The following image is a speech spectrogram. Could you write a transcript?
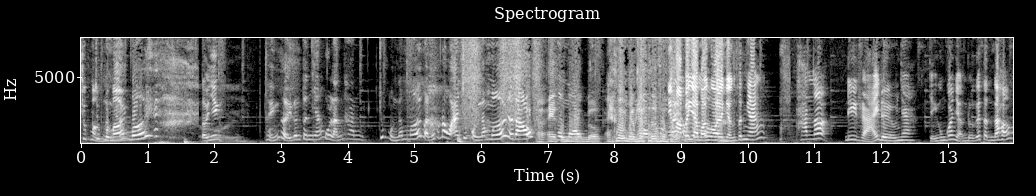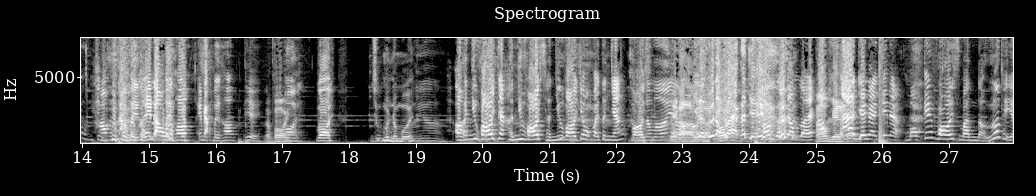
Chúc mừng chúc mừng mới năm mới. tự nhiên hiển thị lên tin nhắn của lãnh thanh chúc mừng năm mới. Mà lúc đó ai chúc mừng năm mới nữa đâu? À, em Mùng cũng một. nhận được em cũng nhận được. nhưng mà bây giờ mọi người nhận tin nhắn. Thanh á đi rải đều nha. Chị cũng có nhận được cái tin đó. Không đặc biệt em đặc đâu. biệt hơn em đặc biệt hơn. Cái gì? Là voi. Rồi rồi chúc mừng năm mới ờ hình như voi chắc hình như voi hình như voi chứ không phải tin nhắn. Voi. Mới. Vậy là- vậy là gửi đồng loạt á chị. ờ gửi đồng loạt. Không, vậy là à vậy nè vậy nè. Một cái voice mà nữ thì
